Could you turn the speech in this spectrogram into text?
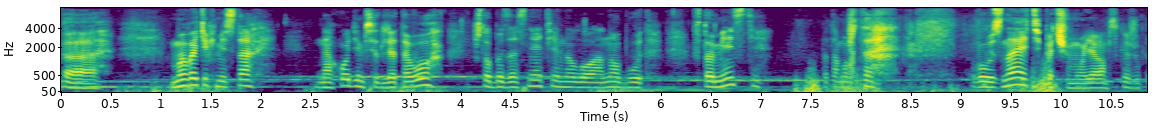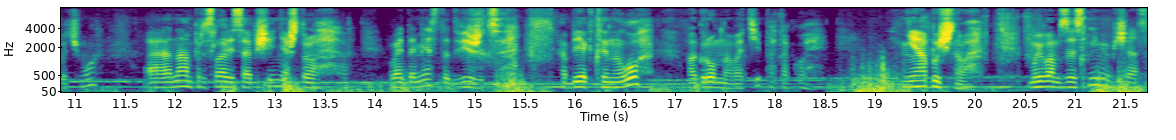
Э, Мы в этих местах находимся для того, чтобы заснять НЛО. Оно будет в том месте, потому что вы узнаете почему, я вам скажу почему. А Нам прислали сообщение, что в это место движется объект НЛО огромного типа такой, необычного. Мы вам заснимем сейчас,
